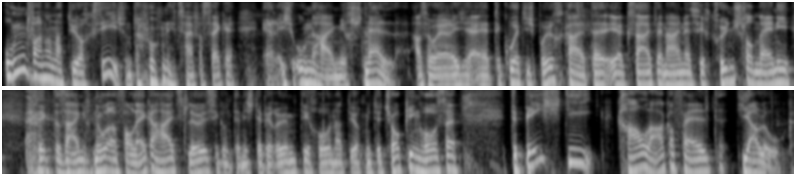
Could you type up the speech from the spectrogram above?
Und wenn er natürlich war, und da muss man jetzt einfach sagen, er ist unheimlich schnell. Also er, ist, er hat eine gute Sprüche gehabt. Er hat gesagt, wenn einer sich Künstler nenne, sagt das eigentlich nur eine Verlegenheitslösung. Und dann ist der berühmte gekommen, natürlich mit der Jogginghose. Der beste Karl Lagerfeld-Dialog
